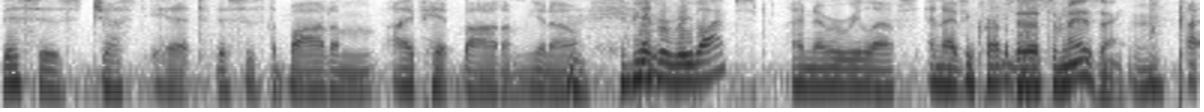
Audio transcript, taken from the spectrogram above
This is just it. This is the bottom. I've hit bottom, you know. Hmm. Have you And ever relapsed? I never relapsed, and That's I've incredible. So that's amazing. I,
